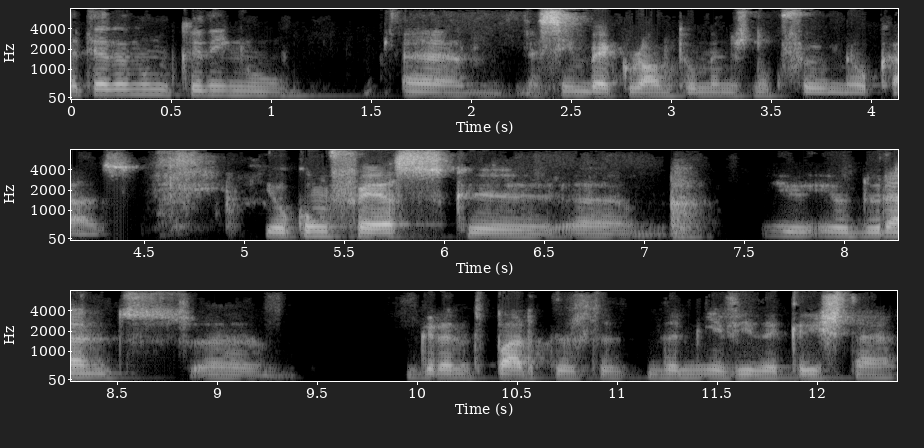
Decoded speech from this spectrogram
até dando um bocadinho uh, assim background, pelo menos no que foi o meu caso. Eu confesso que uh, eu, eu, durante grande parte da, da, minha vida cristã,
